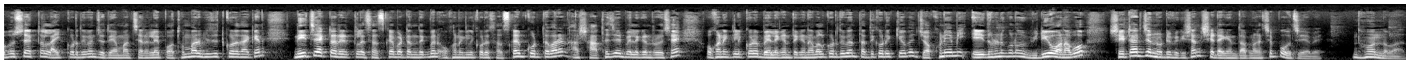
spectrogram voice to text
অবশ্যই একটা লাইক করে দেবেন। যদি আমার চ্যানেলে প্রথমবার ভিজিট করে থাকেন, নিচে একটা রেড কালার সাবস্ক্রাইব বাটন দেখবেন। ওখানে ক্লিক করে সাবস্ক্রাইব করতে পারেন। আর সাথে যে বেলেকেন রয়েছে, ওখানে ক্লিক করে বেলেকেনটাকে নেবাল করে দেবেন। তাতে করে কী হবে? যখনই আমি এই ধরনের কোনো ভিডিও বানাবো, সেটার যে নোটিফিকেশান সেটা কিন্তু আপনার কাছে পৌঁছে যাবে। ধন্যবাদ।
